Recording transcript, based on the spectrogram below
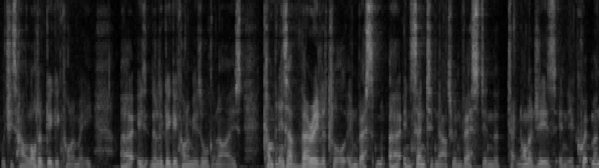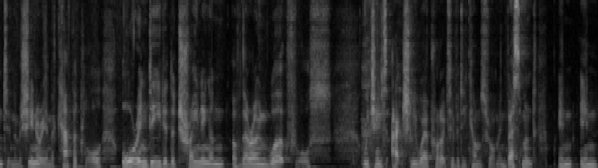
which is how a lot of gig economy, uh, is, the gig economy is organized. Companies have very little investment, uh, incentive now to invest in the technologies, in the equipment, in the machinery, in the capital, or indeed in the training and, of their own workforce, which is actually where productivity comes from. Investment in, in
